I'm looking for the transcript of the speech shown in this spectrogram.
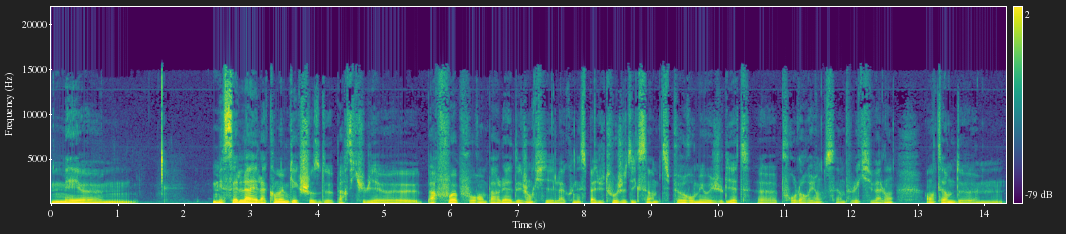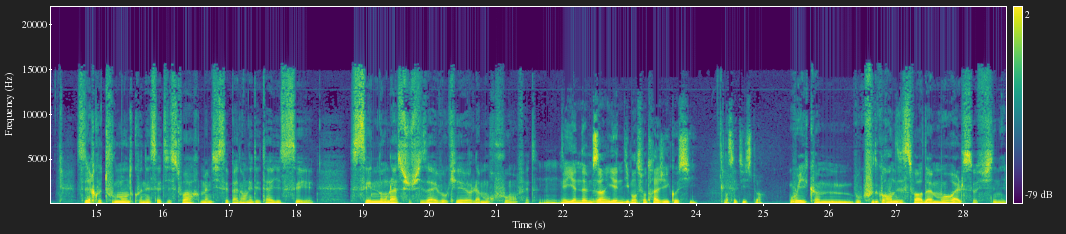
Mais euh, mais celle-là, elle a quand même quelque chose de particulier. Parfois, pour en parler à des gens qui la connaissent pas du tout, je dis que c'est un petit peu Roméo et Juliette pour l'Orient. C'est un peu l'équivalent en termes de. Euh, c'est-à-dire que tout le monde connaît cette histoire, même si c'est pas dans les détails. C'est ces noms-là suffisent à évoquer euh, l'amour fou, en fait. Et Yann Namzin, il y a une dimension tragique aussi dans cette histoire. Oui, comme beaucoup de grandes histoires d'amour, elle se finit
